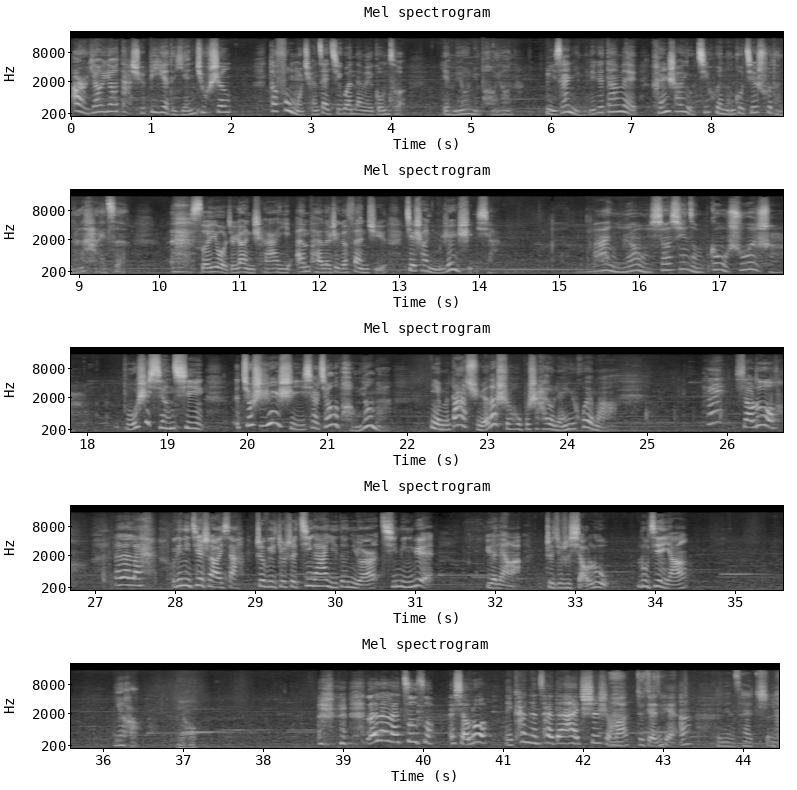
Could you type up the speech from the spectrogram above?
二幺幺大学毕业的研究生，他父母全在机关单位工作，也没有女朋友呢。你在你们那个单位很少有机会能够接触到男孩子。所以我就让你陈阿姨安排了这个饭局，介绍你们认识一下。妈，你让我相亲，怎么不跟我说一声？不是相亲，就是认识一下，交个朋友嘛。你们大学的时候不是还有联谊会吗？嘿，小陆，来来来，我给你介绍一下，这位就是金阿姨的女儿齐明月。月亮啊，这就是小陆，陆建阳。你好。你好。来来来，坐坐。哎，小陆，你看看菜单，爱吃什么？就点点啊，点点菜吃。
